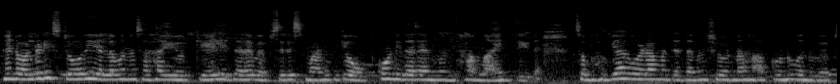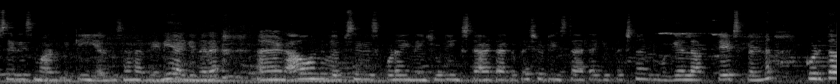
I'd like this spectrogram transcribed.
ಆ್ಯಂಡ್ ಆಲ್ರೆಡಿ ಸ್ಟೋರಿ ಎಲ್ಲವನ್ನು ಸಹ ಇವರು ಕೇಳಿದ್ದಾರೆ ವೆಬ್ ಸೀರೀಸ್ ಮಾಡೋದಕ್ಕೆ ಒಪ್ಕೊಂಡಿದ್ದಾರೆ ಅನ್ನುವಂತಹ ಮಾಹಿತಿ ಇದೆ. ಸೊ ಭವ್ಯ ಗೌಡ ಮತ್ತು ಧನುಷ್ ಅವ್ರನ್ನ ಹಾಕೊಂಡು ಒಂದು ವೆಬ್ ಸೀರೀಸ್ ಮಾಡೋದಕ್ಕೆ ಎರಡು ಸಹ ರೆಡಿ ಆಗಿದ್ದಾರೆ. ಆ್ಯಂಡ್ ಆ ಒಂದು ವೆಬ್ ಸೀರೀಸ್ ಕೂಡ ಇನ್ನೇ ಶೂಟಿಂಗ್ ಸ್ಟಾರ್ಟ್ ಆಗುತ್ತೆ. ಶೂಟಿಂಗ್ ಸ್ಟಾರ್ಟ್ ಆಗಿದ ತಕ್ಷಣ ಅದ್ರ ಬಗ್ಗೆ ಎಲ್ಲ ಅಪ್ಡೇಟ್ಸ್ಗಳನ್ನ ಕೊಡ್ತಾ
